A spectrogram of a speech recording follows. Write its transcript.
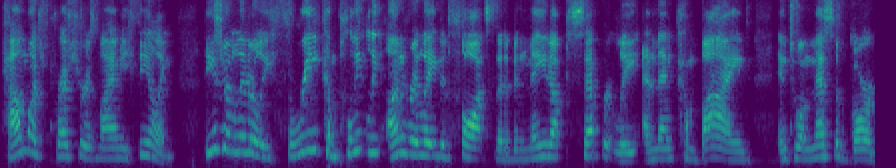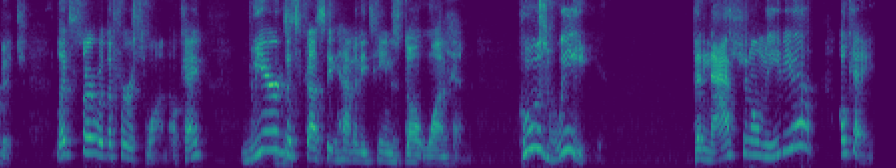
How much pressure is Miami feeling? These are literally three completely unrelated thoughts that have been made up separately and then combined into a mess of garbage. Let's start with the first one, okay? We're mm-hmm. discussing how many teams don't want him. Who's we? The national media? Okay,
